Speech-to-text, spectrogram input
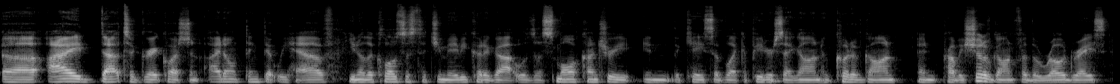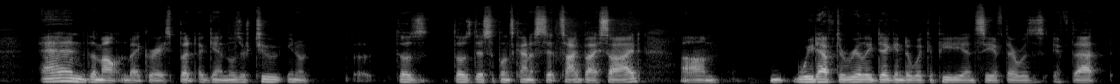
Uh, I that's a great question. I don't think that we have. You know, the closest that you maybe could have got was a small country in the case of like a Peter Sagan who could have gone and probably should have gone for the road race and the mountain bike race. But again, those are two. You know, those those disciplines kind of sit side by side. Um, we'd have to really dig into Wikipedia and see if there was if that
